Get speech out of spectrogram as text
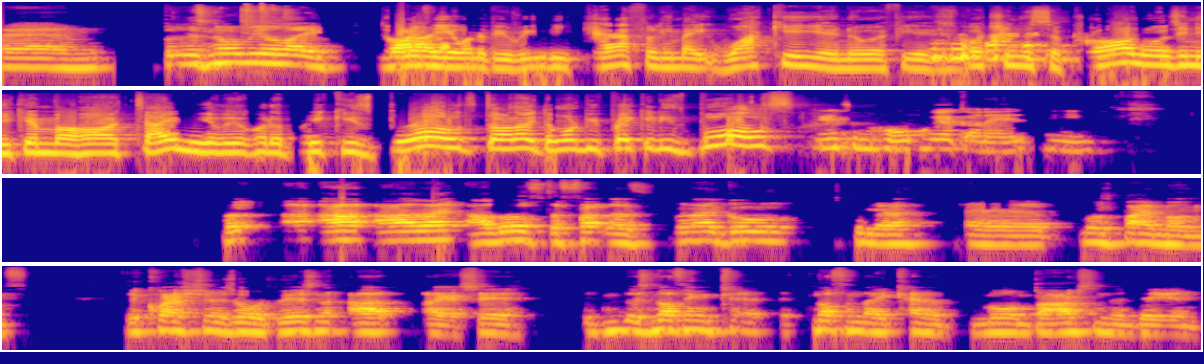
Um, but there's no real like. Donna, you want to be really careful. He might whack you, you know, if you're watching The Sopranos and you give him a hard time, you're going to break his balls. Donna, I don't want to be breaking his balls. Doing some homework on it, isn't he? But I, I, I like I love the fact that when I go here uh, month by month, the question is always raised. And I, like I say, there's nothing nothing like kind of more embarrassing than being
